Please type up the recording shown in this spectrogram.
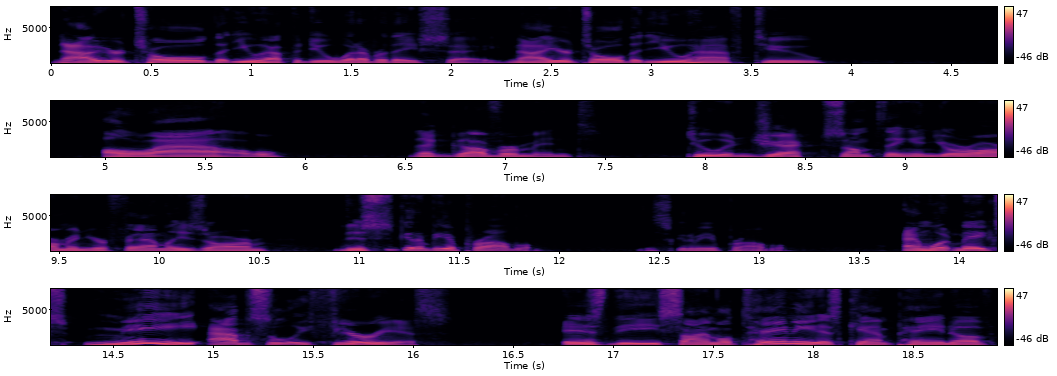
Now you're told that you have to do whatever they say. Now you're told that you have to allow the government to inject something in your arm and your family's arm. This is going to be a problem. This is going to be a problem. And what makes me absolutely furious is the simultaneous campaign of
